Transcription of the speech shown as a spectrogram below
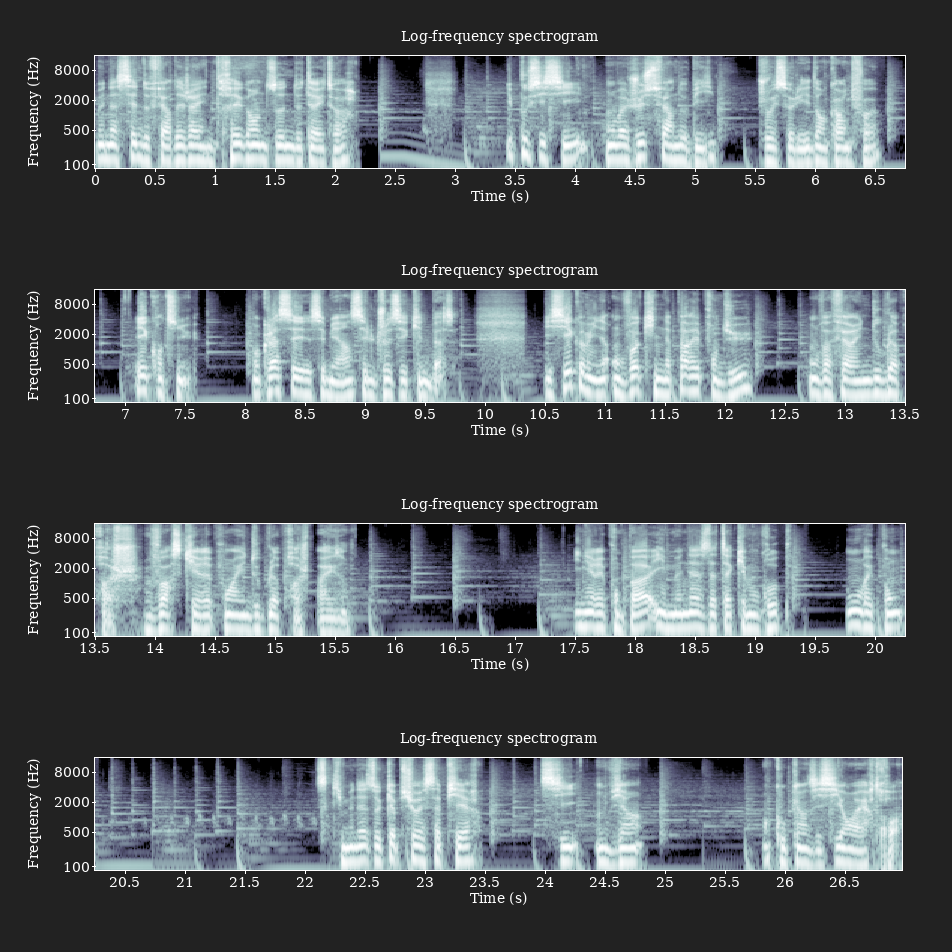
menacer de faire déjà une très grande zone de territoire. Pousse ici, on va juste faire nos billes, jouer solide encore une fois, et continue. Donc là c'est bien, c'est le Joseki de base. Ici, comme on voit qu'il n'a pas répondu, on va faire une double approche, voir ce qui répond à une double approche par exemple. Il n'y répond pas, il menace d'attaquer mon groupe, on répond. Ce qui menace de capturer sa pierre si on vient en coup 15 ici en R3.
